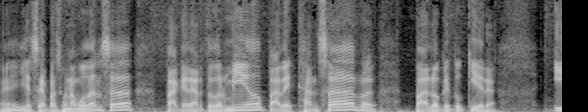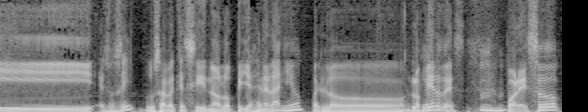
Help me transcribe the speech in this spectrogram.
¿eh? ya sea para hacer una mudanza, para quedarte dormido, para descansar, para lo que tú quieras. Y eso sí, tú sabes que si no lo pillas en el año, pues lo, lo pierdes. Por eso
